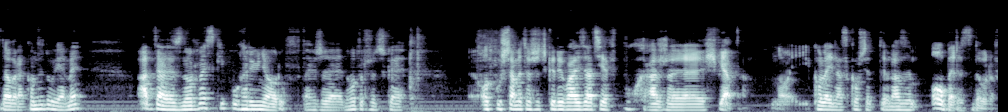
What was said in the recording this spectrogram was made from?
Dobra, kontynuujemy. A teraz norweski Puchar Juniorów, także no troszeczkę odpuszczamy troszeczkę rywalizację w Pucharze Świata. No i kolejna skocznia, tym razem Oberstdorf.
